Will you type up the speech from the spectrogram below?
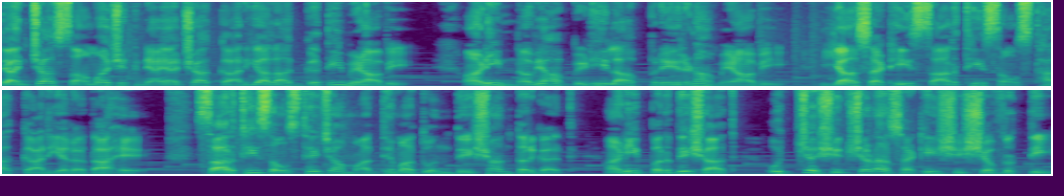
त्यांच्या सामाजिक न्यायाच्या कार्याला गती मिळावी. आणि नव्या पिढीला प्रेरणा मिळावी. यासाठी सारथी संस्था कार्यरत आहे. सारथी संस्थेच्या माध्यमातून देशांतर्गत आणि परदेशात उच्च शिक्षणासाठी शिष्यवृत्ती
